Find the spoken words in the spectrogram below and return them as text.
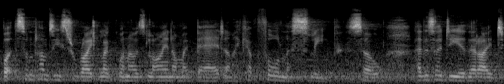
but sometimes I used to write like when I was lying on my bed and I kept falling asleep. So I had this idea that I'd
